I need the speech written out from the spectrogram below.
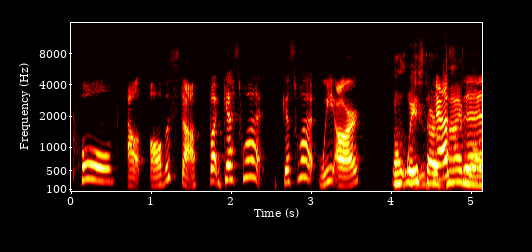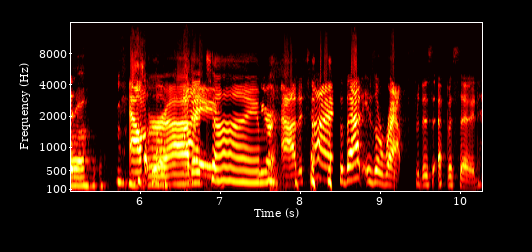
pulled out all the stuff. But guess what? Guess what? We are don't waste our time, it. Laura. Out We're out of time. We are out of time. so that is a wrap for this episode.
